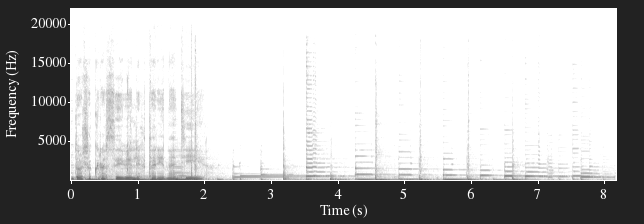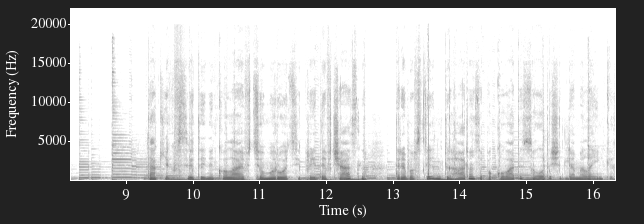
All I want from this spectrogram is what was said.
Дуже красиві ліхтарі надії. Так як в Святий Николай в цьому році прийде вчасно, треба встигнути гарно запакувати солодощі для маленьких.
